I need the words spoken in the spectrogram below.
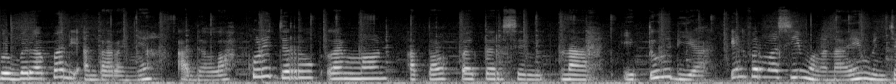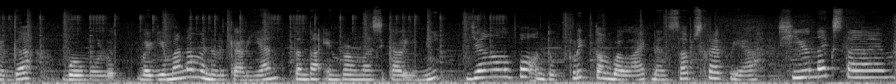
Beberapa di antaranya adalah kulit jeruk, lemon, atau petersili. Nah, itu dia informasi mengenai mencegah bau mulut. Bagaimana menurut kalian tentang informasi kali ini? Jangan lupa untuk klik tombol like dan subscribe ya. See you next time.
